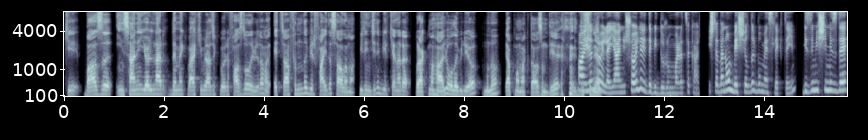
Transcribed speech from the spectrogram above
ki bazı insani yönler demek belki birazcık böyle fazla olabilir ama etrafında bir fayda sağlama bilincini bir kenara bırakma hali olabiliyor. Bunu yapmamak lazım diye Aynen düşünüyorum. öyle. Yani şöyle de bir durum var Atakan. İşte ben 15 yıldır bu meslekteyim. Bizim işimizde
